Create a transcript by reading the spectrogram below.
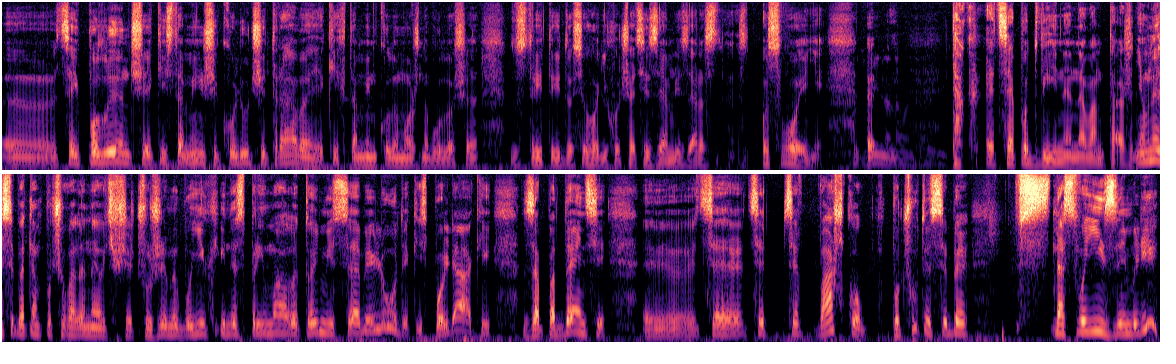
е, цей полин чи якісь там інші колючі трави, яких там інколи можна було ще зустріти і до сьогодні, хоча ці землі зараз освоєні. Подвійне навантаження. Так, це подвійне навантаження. Вони себе там почували навіть ще чужими, бо їх і не сприймали той місцевий люди, якісь поляки, западенці. Е, Це, це, це важко почути себе на своїй землі,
